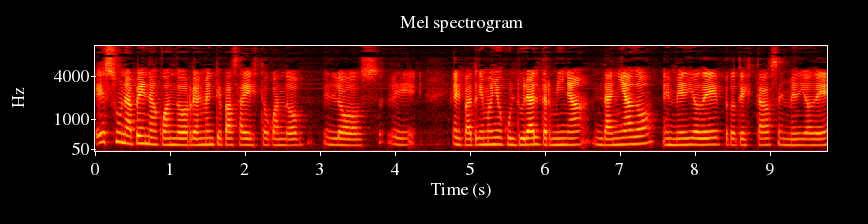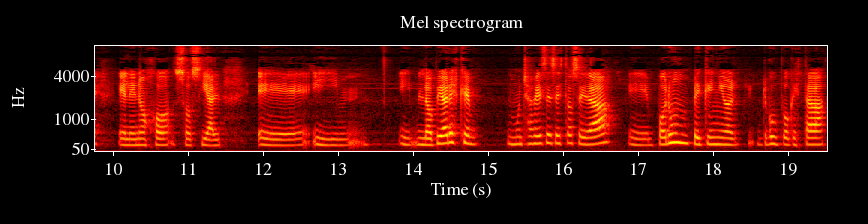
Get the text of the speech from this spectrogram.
Es una pena cuando realmente pasa esto, cuando los, eh, el patrimonio cultural termina dañado en medio de protestas, en medio de el enojo social. Eh, y, y lo peor es que muchas veces esto se da eh, por un pequeño grupo que está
